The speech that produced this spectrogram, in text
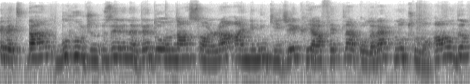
Evet ben bu hurcun üzerine de doğumdan sonra annemin giyeceği kıyafetler olarak notumu aldım.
